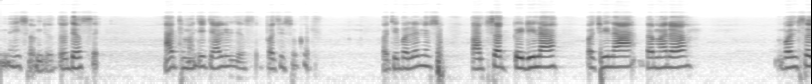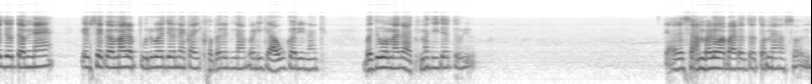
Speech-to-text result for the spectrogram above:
નહીં સમજો તો જશે. હાથમાંથી ચાલ્યું જશે. પછી શું કરશું? પછી ભલે ને પાંચ સાત પેઢીના પછીના તમારા વંશજો તમને કહેશે કે અમારા પૂર્વજોને કાંઈ ખબર જ ના પડી કે આવું કરી નાખ્યું. બધું અમારા હાથમાંથી જતું રહ્યું. ત્યારે સાંભળવા બાળો તો તમે હશો ને.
